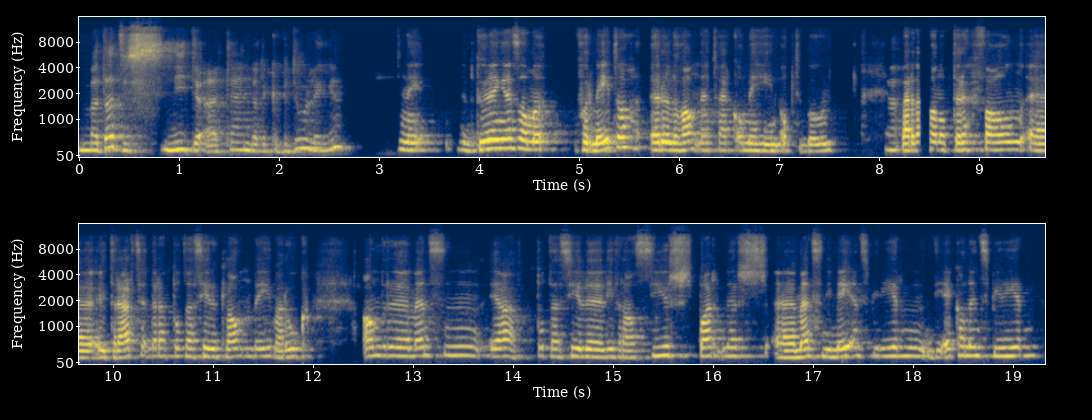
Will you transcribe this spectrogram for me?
maar dat is niet de uiteindelijke bedoeling. Hè? Nee, de bedoeling is om voor mij toch een relevant netwerk om me heen op te bouwen. Waar dat kan op terugvallen. Uh, uiteraard zitten er potentiële klanten bij, maar ook andere mensen, ja, potentiële leveranciers, partners, uh, mensen die mij inspireren, die ik kan inspireren.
